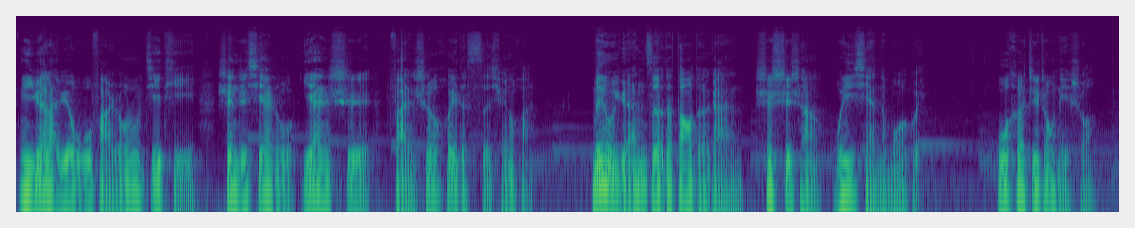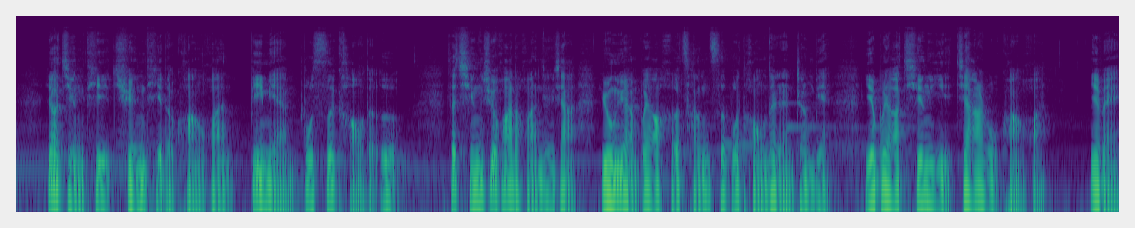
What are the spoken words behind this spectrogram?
你越来越无法融入集体，甚至陷入厌世、反社会的死循环。没有原则的道德感是世上危险的魔鬼。乌合之众里说，要警惕群体的狂欢，避免不思考的恶。在情绪化的环境下，永远不要和层次不同的人争辩，也不要轻易加入狂欢，因为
